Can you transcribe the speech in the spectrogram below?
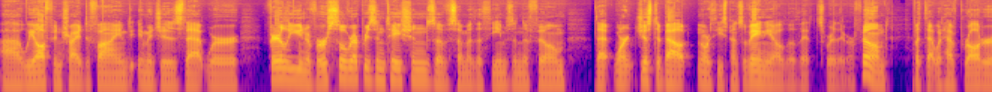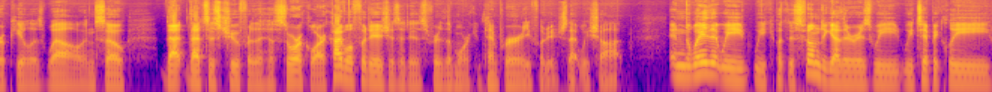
Uh, we often tried to find images that were fairly universal representations of some of the themes in the film that weren't just about Northeast Pennsylvania, although that's where they were filmed, but that would have broader appeal as well. And so that that's as true for the historical archival footage as it is for the more contemporary footage that we shot and the way that we we put this film together is we we typically you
